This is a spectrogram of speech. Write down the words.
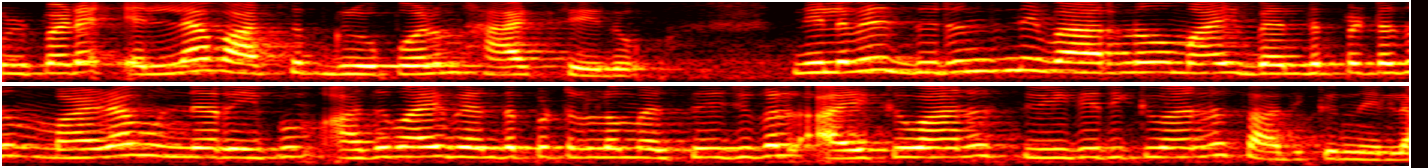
ഉൾപ്പെടെ എല്ലാ വാട്സപ്പ് ഗ്രൂപ്പുകളും ഹാക്ക് ചെയ്തു. നിലവിൽ ദുരന്ത നിവാരണവുമായി ബന്ധപ്പെട്ടതും മഴ മുന്നറിയിപ്പും അതുമായി ബന്ധപ്പെട്ടുള്ള മെസ്സേജുകൾ അയക്കുവാനോ സ്വീകരിക്കുവാനോ സാധിക്കുന്നില്ല.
